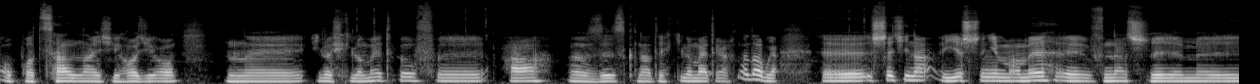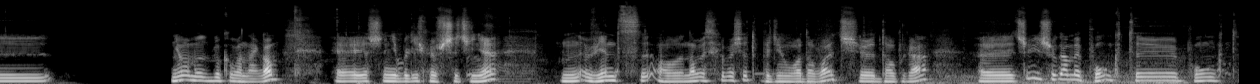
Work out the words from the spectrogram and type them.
opłacalna, jeśli chodzi o ilość kilometrów, a zysk na tych kilometrach. No dobra, Szczecina jeszcze nie mamy w naszym. Nie mamy odblokowanego. Y, Jeszcze nie byliśmy w Szczecinie, Mm, więc o, nawet chyba się tu będziemy ładować. Y, Dobra. Y, Czyli szukamy punkt, punkt,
